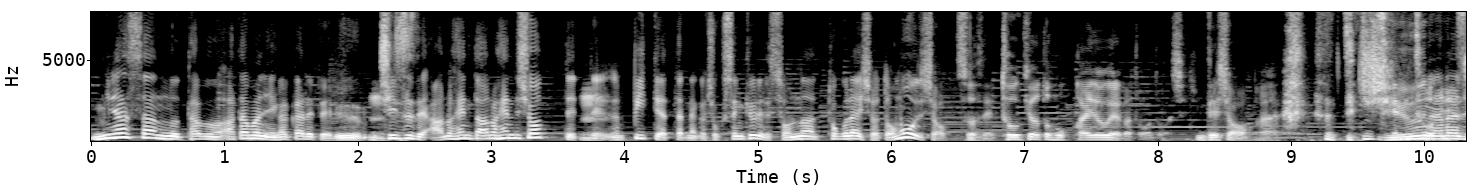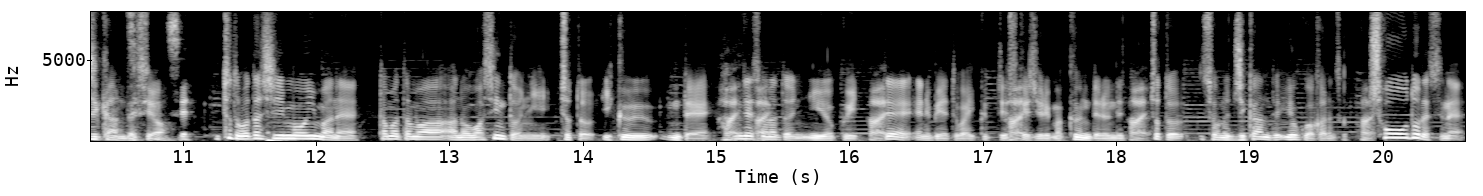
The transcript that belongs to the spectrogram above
皆さんの多分頭に描かれてるうん地図であの辺とあの辺でしょって言って、うピッてやったらなんか直線距離でそんな遠くないでしょと思うでしょそうですね。東京と北海道ぐらいかと思ってました。でしょはい。全然遠い17時間ですよちょっと私も今ね、たまたまあのワシントンにちょっと行くんで、で、はいはいその後ニューヨーク行って、はい NBA とか行くっていうスケジュール今組んでるんで、はいちょっとその時間でよくわかるんですけど、はいちょうどですね、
